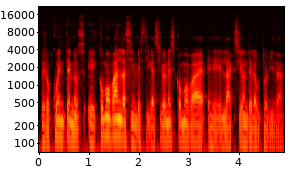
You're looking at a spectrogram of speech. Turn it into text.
Pero cuéntenos, eh, ¿cómo van las investigaciones? ¿Cómo va eh, la acción de la autoridad?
